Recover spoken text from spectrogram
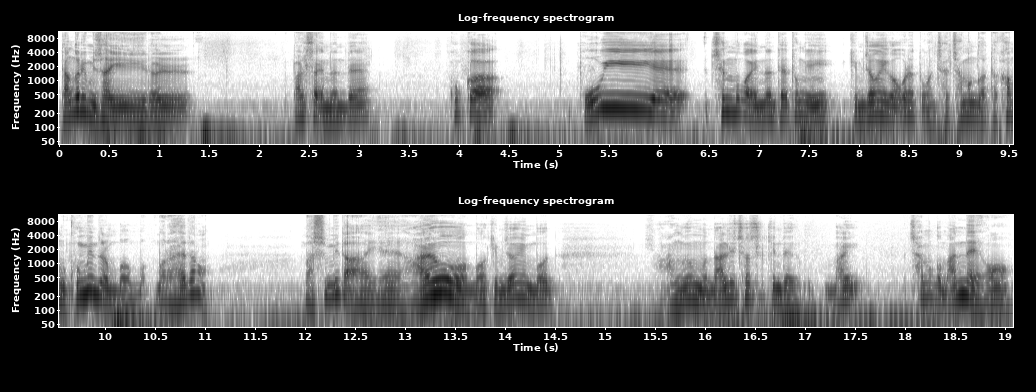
단거리 미사일을 발사했는데 국가 보위의 책무가 있는 대통령이 김정은이가 오랫동안 잘 참은 것 같다. 하면 국민들은 뭐, 뭐 뭐라 해야 되노? 맞습니다. 예. 아유 뭐 김정은이 뭐 안 그러면 뭐 난리 쳤을 낀데 많이 참은 거 맞네요.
